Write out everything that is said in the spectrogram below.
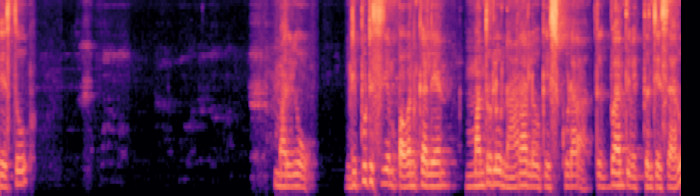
చేస్తూ మరియు డిప్యూటీ సీఎం పవన్ కళ్యాణ్ మంత్రులు నారా లోకేష్ కూడా దిగ్భ్రాంతి వ్యక్తం చేశారు.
